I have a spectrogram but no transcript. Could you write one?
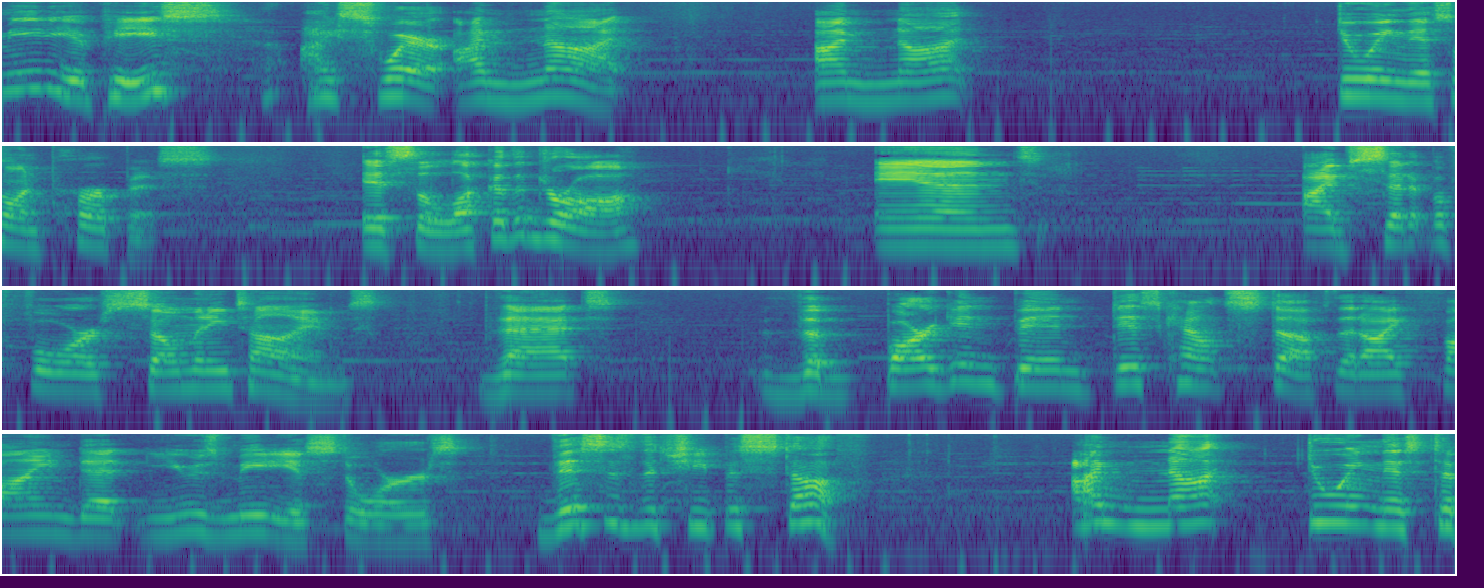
media piece. I swear, I'm not. I'm not doing this on purpose. It's the luck of the draw, and I've said it before so many times that the bargain bin discount stuff that I find at used media stores, this is the cheapest stuff. I'm not doing this to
